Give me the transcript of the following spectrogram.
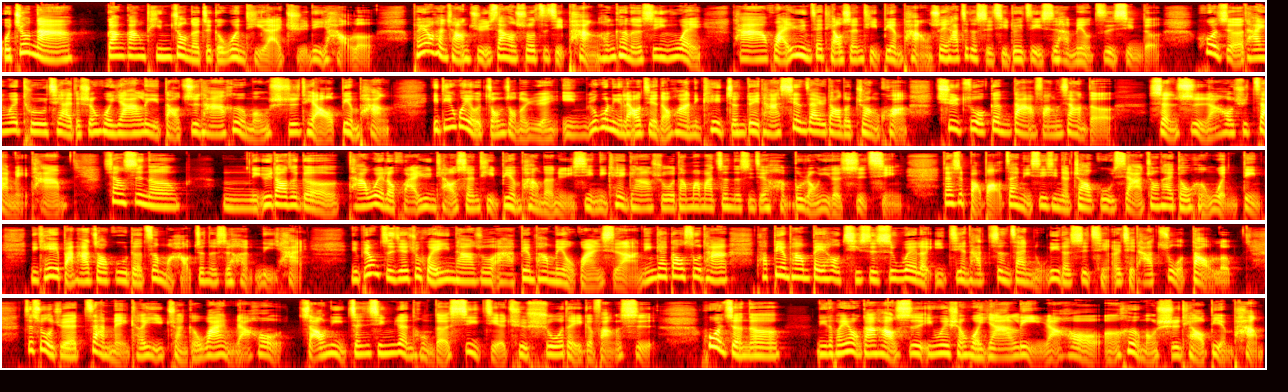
我就拿。刚刚听众的这个问题来举例好了，朋友很常沮丧，说自己胖，很可能是因为她怀孕在调身体变胖，所以她这个时期对自己是很没有自信的，或者她因为突如其来的生活压力导致她荷尔蒙失调变胖，一定会有种种的原因。如果你了解的话，你可以针对她现在遇到的状况去做更大方向的审视，然后去赞美她，像是呢。嗯，你遇到这个她为了怀孕调身体变胖的女性，你可以跟她说，当妈妈真的是一件很不容易的事情。但是宝宝在你细心的照顾下，状态都很稳定，你可以把她照顾得这么好，真的是很厉害。你不用直接去回应她说啊，变胖没有关系啦。你应该告诉她，她变胖背后其实是为了一件她正在努力的事情，而且她做到了。这是我觉得赞美可以转个弯，然后找你真心认同的细节去说的一个方式。或者呢，你的朋友刚好是因为生活压力，然后呃荷尔蒙失调变胖，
